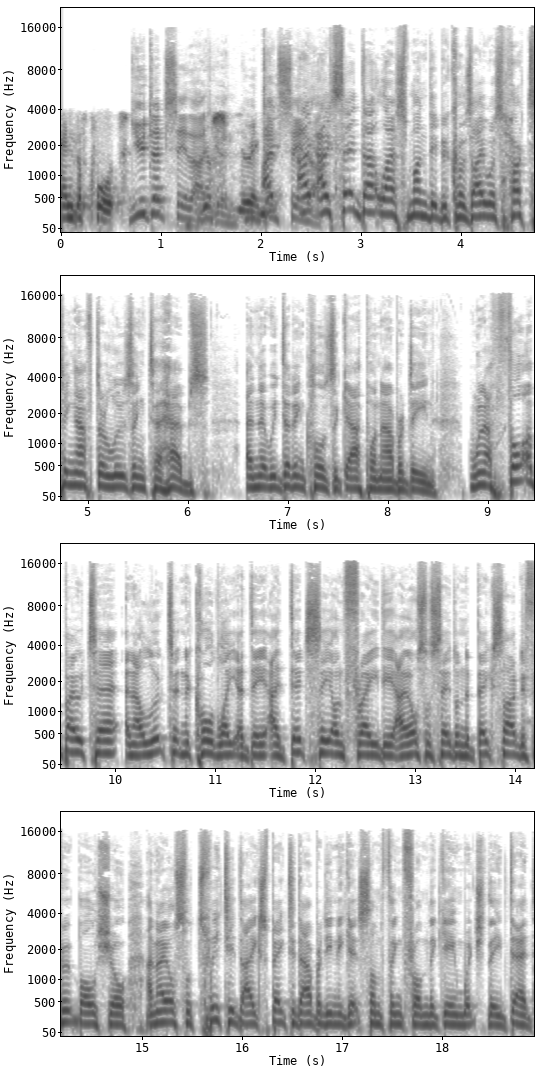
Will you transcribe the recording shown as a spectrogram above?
End of quote. You did say that, You're Ewen. You spewing. did I, say I, that. I said that last Monday because I was hurting after losing to Hibs and that we didn't close the gap on Aberdeen. When I thought about it and I looked at it in the cold light of day, I did say on Friday, I also said on the big Saturday football show, and I also tweeted I expected Aberdeen to get something from the game, which they did.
